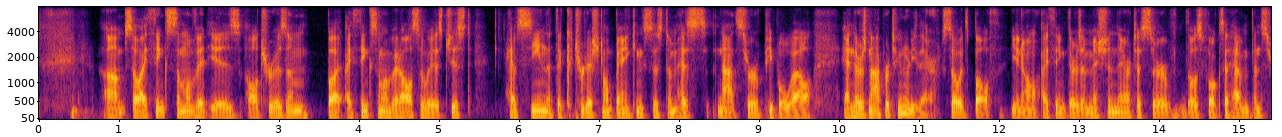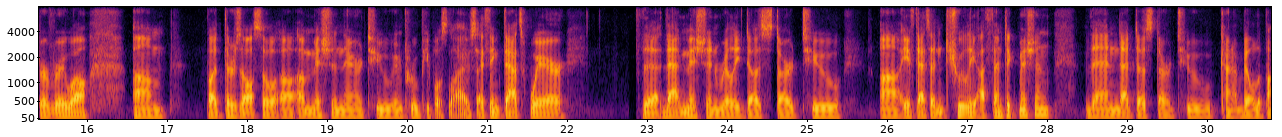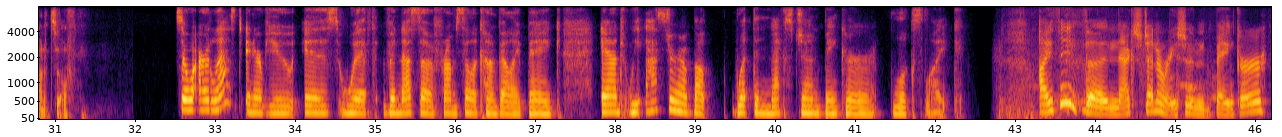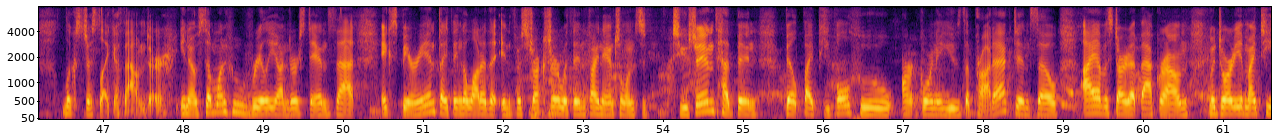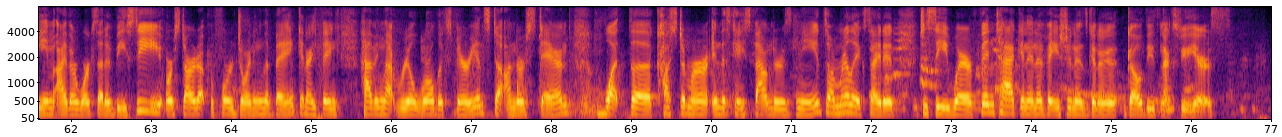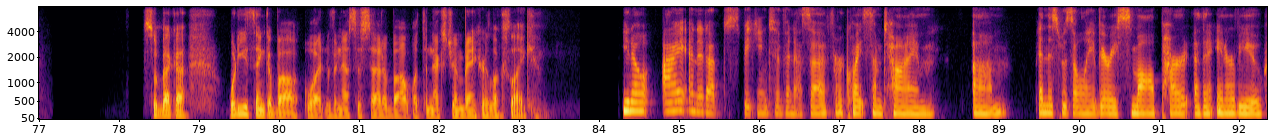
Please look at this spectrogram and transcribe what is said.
Um, so I think some of it is altruism, but I think some of it also is just have seen that the traditional banking system has not served people well and there's an opportunity there so it's both you know i think there's a mission there to serve those folks that haven't been served very well um, but there's also a, a, mission there to improve people's lives i think that's where the, that mission really does start to uh, if that's a truly authentic mission then that does start to kind of build upon itself so, our last interview is with Vanessa from Silicon Valley Bank, and we asked her about what the next gen banker looks like. I think the next generation banker looks just like a founder. You know, someone who really understands that experience. I think a lot of the infrastructure within financial institutions have been built by people who aren't going to use the product. And so I have a startup background. Majority of my team either works at a VC or startup before joining the bank. And I think having that real world experience to understand what the customer, in this case founders, need. So I'm really excited to see where where fintech and innovation is going to go these next few years. So, Becca, what do you think about what Vanessa said about what the next gen banker looks like? You know, I ended up speaking to Vanessa for quite some time. Um, and this was only a very small part of the interview.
